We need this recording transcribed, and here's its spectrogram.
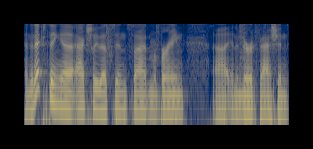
And the next thing, uh, actually, that's inside my brain uh, in a nerd fashion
